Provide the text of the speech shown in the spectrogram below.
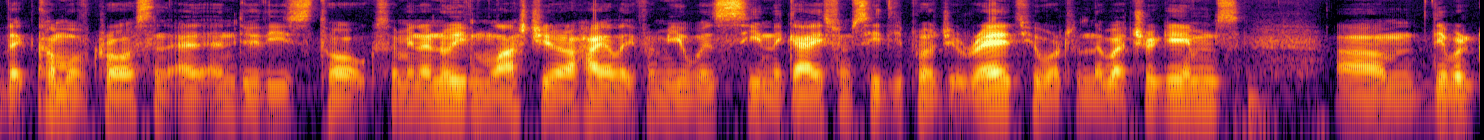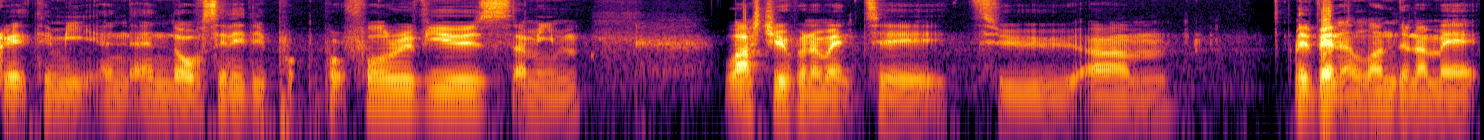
that come across and, and, and, do these talks. I mean, I know even last year a highlight for me was seeing the guys from CD Projekt Red who worked on the Witcher games. Um, they were great to meet, and, and obviously they did portfolio reviews. I mean, last year when I went to to um, event in London, I met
